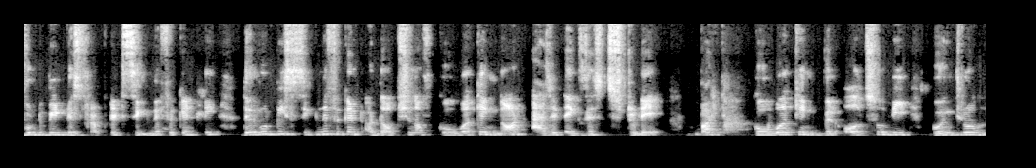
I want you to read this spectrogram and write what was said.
would be disrupted significantly. There would be significant adoption of co working, not as it exists today but co-working will also be going through a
